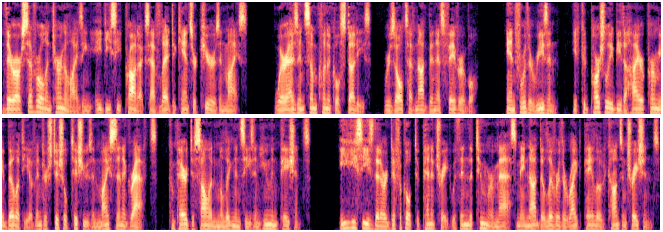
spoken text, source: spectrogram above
There are several internalizing ADC products have led to cancer cures in mice. Whereas in some clinical studies, results have not been as favorable. And for the reason, it could partially be the higher permeability of interstitial tissues in mice xenografts, compared to solid malignancies in human patients. ADCs that are difficult to penetrate within the tumor mass may not deliver the right payload concentrations.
